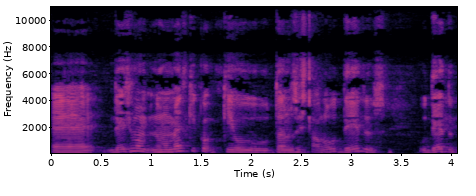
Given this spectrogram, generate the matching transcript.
é, desde no momento que, que o Thanos instalou o dedos, o dedo,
